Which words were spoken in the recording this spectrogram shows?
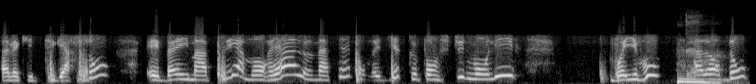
avec les petits garçons, eh ben il m'a appelé à Montréal un matin pour me dire que penses-tu de mon livre? Voyez-vous? Ben Alors donc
